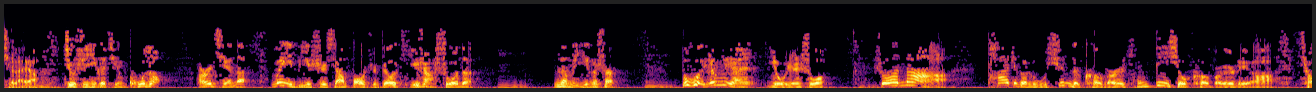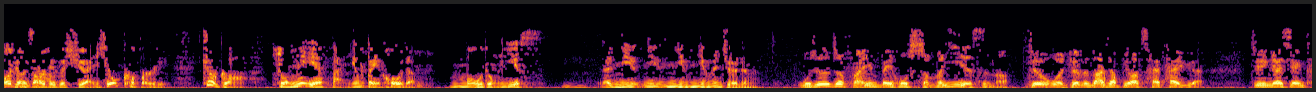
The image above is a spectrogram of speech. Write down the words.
起来啊，就是一个挺枯燥，而且呢未必是像报纸标题上说的，嗯。那么一个事儿，嗯，不过仍然有人说说那他这个鲁迅的课文从必修课本里啊调整到这个选修课本里，这个总也反映背后的某种意思。嗯，哎，你你你你们觉得呢？我觉得这反映背后什么意思呢？就我觉得大家不要猜太远，就应该先看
